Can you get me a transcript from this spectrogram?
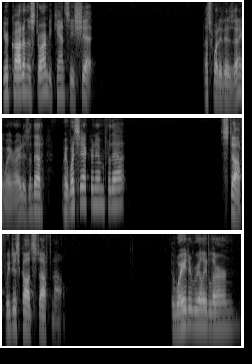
you're caught in the storm, you can't see shit. That's what it is anyway, right? Isn't that? Wait, what's the acronym for that? Stuff. We just call it stuff now. The way to really learn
